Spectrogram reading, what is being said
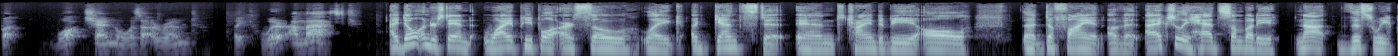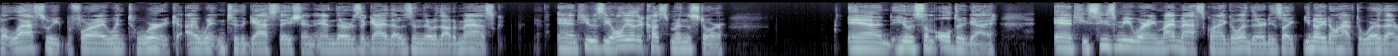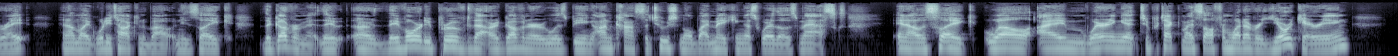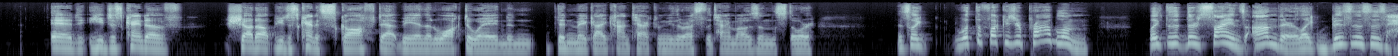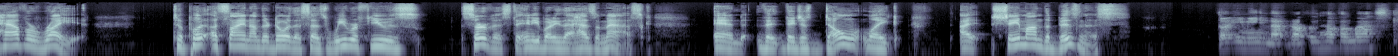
But what chin was it around? Like, wear a mask. I don't understand why people are so like against it and trying to be all uh, defiant of it. I actually had somebody not this week but last week before I went to work. I went into the gas station and there was a guy that was in there without a mask and he was the only other customer in the store. And he was some older guy and he sees me wearing my mask when I go in there and he's like, "You know you don't have to wear that, right?" And I'm like, "What are you talking about?" And he's like, "The government. They are they've already proved that our governor was being unconstitutional by making us wear those masks." And I was like, "Well, I'm wearing it to protect myself from whatever you're carrying." And he just kind of shut up. He just kind of scoffed at me and then walked away and didn't didn't make eye contact with me the rest of the time I was in the store. It's like, what the fuck is your problem? Like, th- there's signs on there. Like, businesses have a right to put a sign on their door that says, "We refuse service to anybody that has a mask," and they they just don't. Like, I shame on the business. Don't you mean that doesn't have a mask?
